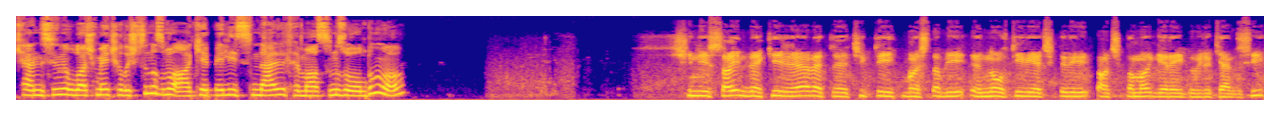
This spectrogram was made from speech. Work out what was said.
kendisine ulaşmaya çalıştınız mı? AKP'li isimlerle temasınız oldu mu? Şimdi Sayın Vekil evet e, çıktı ilk başta bir e, Nov TV'ye çıktı bir açıklama gereği duydu kendisi.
